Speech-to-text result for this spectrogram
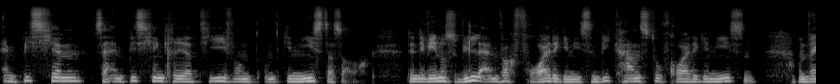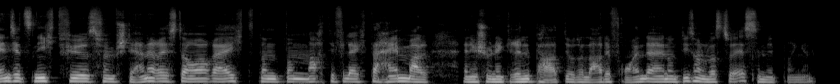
ein bisschen, sei ein bisschen kreativ und, und genieß das auch. Denn die Venus will einfach Freude genießen. Wie kannst du Freude genießen? Und wenn es jetzt nicht fürs Fünf-Sterne-Restaurant reicht, dann, dann mach dir vielleicht daheim mal eine schöne Grillparty oder lade Freunde ein und die sollen was zu essen mitbringen.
